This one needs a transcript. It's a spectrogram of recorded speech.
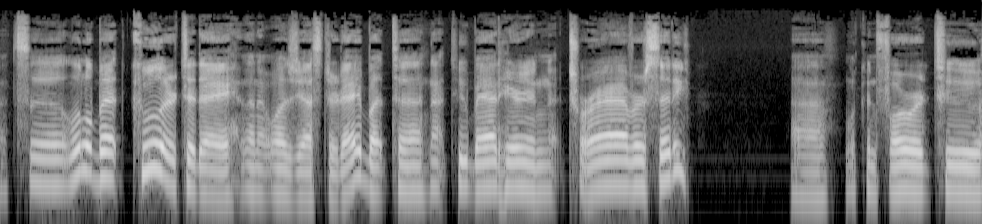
It's a little bit cooler today than it was yesterday, but uh, not too bad here in Traverse City. Uh, looking forward to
